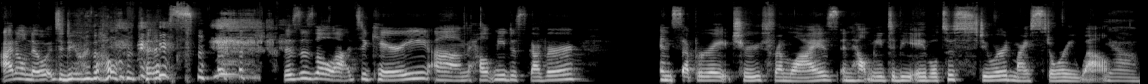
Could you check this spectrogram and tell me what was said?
I don't know what to do with all of this. this is a lot to carry. Um, help me discover and separate truth from lies and help me to be able to steward my story well. Yeah.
